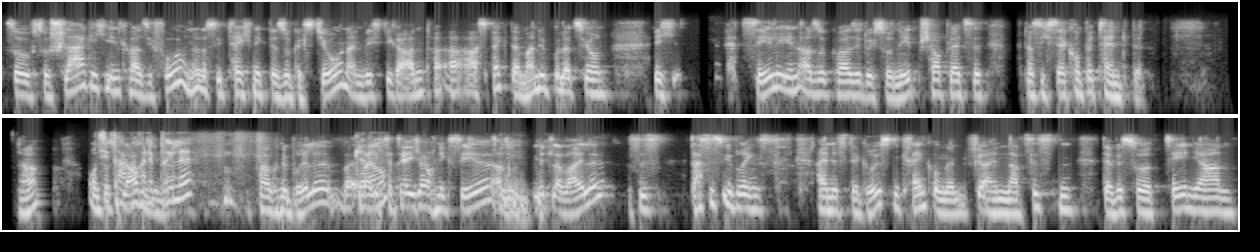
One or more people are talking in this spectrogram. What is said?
so, so, schlage ich Ihnen quasi vor, ne, das ist die Technik der Suggestion, ein wichtiger Aspekt der Manipulation. Ich erzähle Ihnen also quasi durch so Nebenschauplätze, dass ich sehr kompetent bin. Ja? Und Sie tragen auch eine Sie Brille? Ich trage eine Brille, weil, genau. weil ich tatsächlich auch nichts sehe. Also mittlerweile, das ist, das ist übrigens eines der größten Kränkungen für einen Narzissten, der bis vor zehn Jahren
